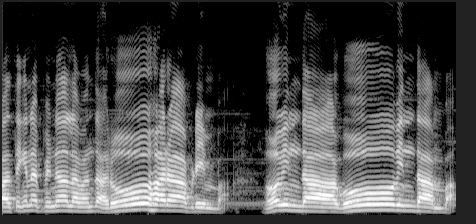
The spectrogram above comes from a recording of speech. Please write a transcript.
பார்த்தீங்கன்னா பின்னால் வந்து அரோஹரா அப்படிம்பா. கோவிந்தா கோவிந்தாம்பா.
